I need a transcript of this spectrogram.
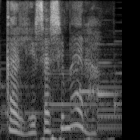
Καλή σας ημέρα!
